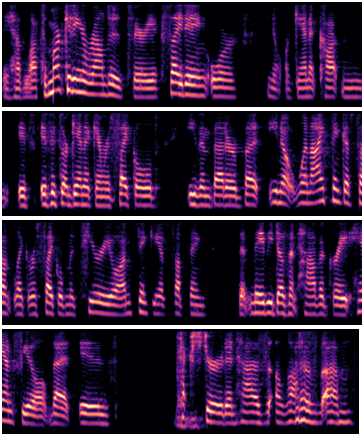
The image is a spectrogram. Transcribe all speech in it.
they have lots of marketing around it. It's very exciting. Or, you know, organic cotton, if if it's organic and recycled, even better. But, you know, when I think of some like a recycled material, I'm thinking of something that maybe doesn't have a great hand feel that is mm-hmm. textured and has a lot of um,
